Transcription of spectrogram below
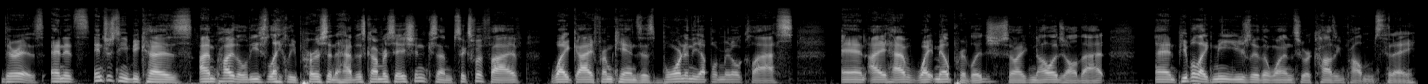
There is, and it's interesting because I'm probably the least likely person to have this conversation because I'm six foot five, white guy from Kansas, born in the upper middle class, and I have white male privilege, so I acknowledge all that. And people like me usually are the ones who are causing problems today.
